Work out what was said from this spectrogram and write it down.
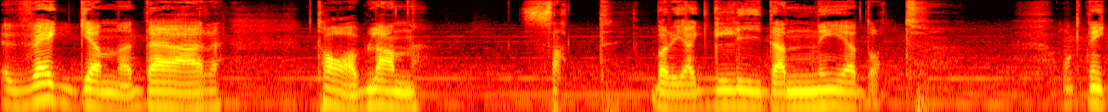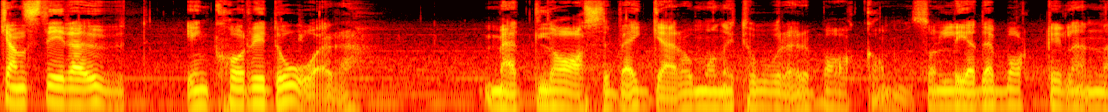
Väggen där tavlan satt börjar glida nedåt. Och ni kan stirra ut i en korridor med glasväggar och monitorer bakom som leder bort till en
